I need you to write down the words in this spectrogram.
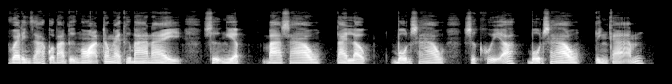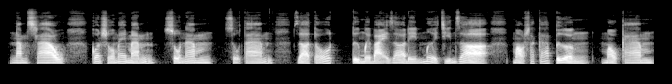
Về đánh giá của bạn tử ngọ trong ngày thứ ba này, sự nghiệp 3 sao, tài lộc 4 sao, sức khỏe 4 sao, tình cảm 5 sao, con số may mắn số 5, số 8, giờ tốt từ 17 giờ đến 19 giờ, màu sắc cát tường, màu cam,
